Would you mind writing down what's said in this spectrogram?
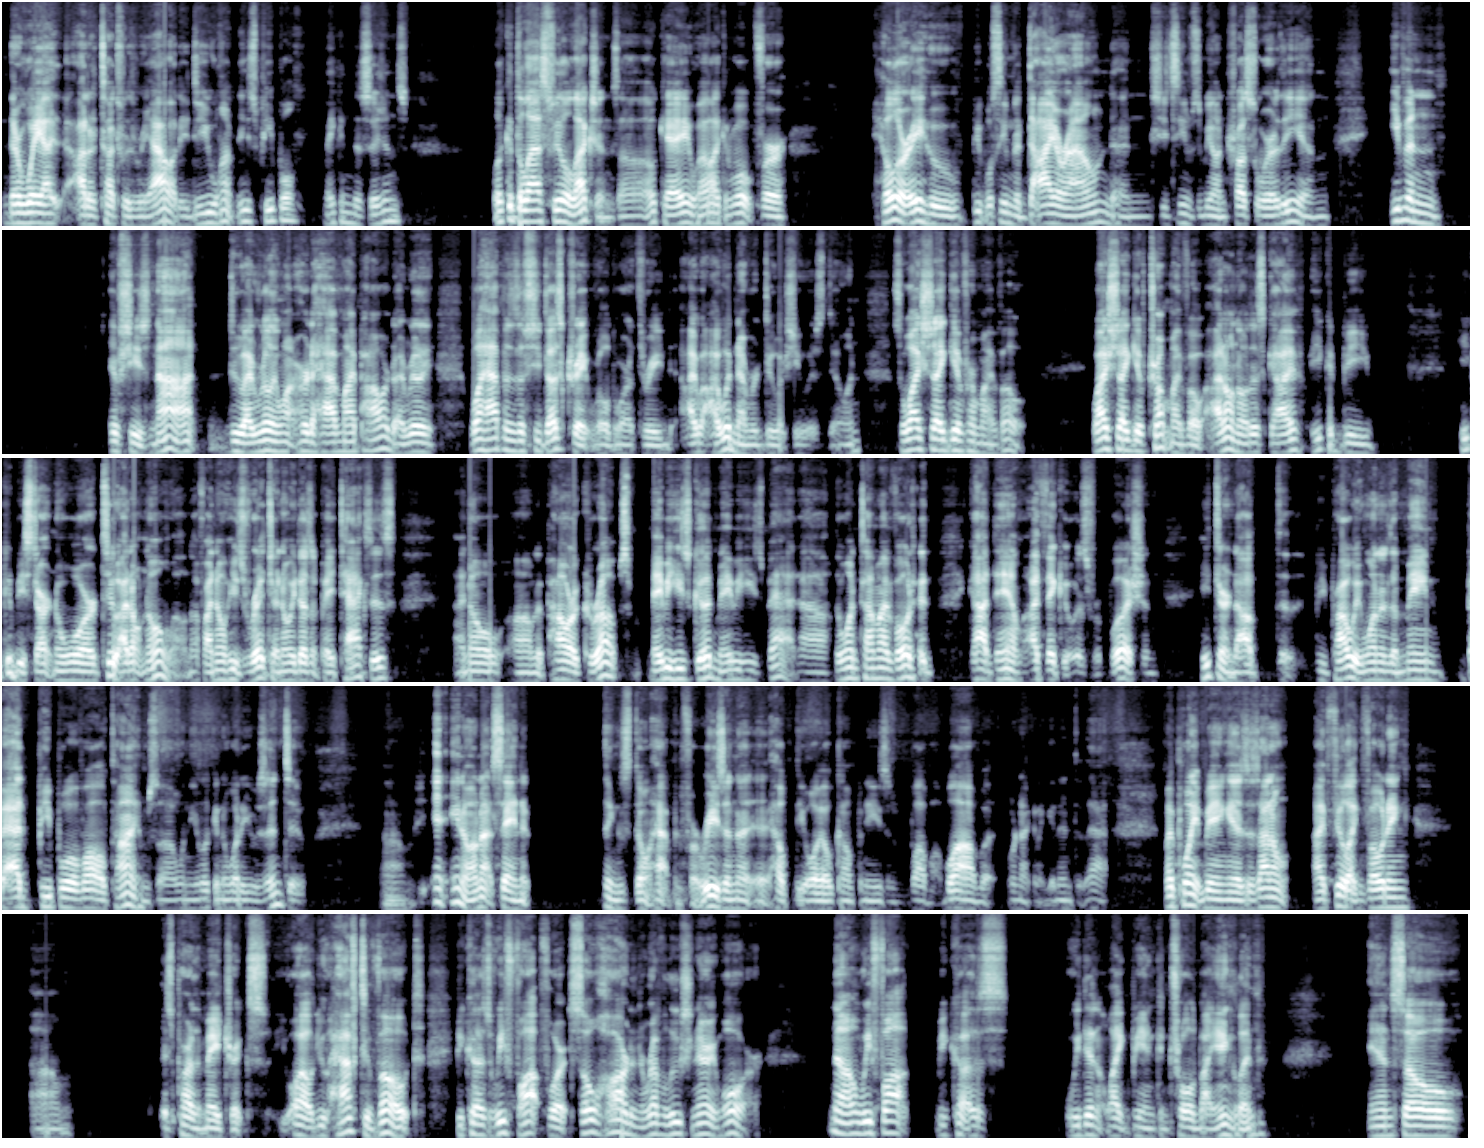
they're way out of touch with reality. Do you want these people making decisions? Look at the last few elections. Uh, okay, well, I can vote for Hillary, who people seem to die around, and she seems to be untrustworthy. And even if she's not, do I really want her to have my power? Do I really? What happens if she does create World War III? I, I would never do what she was doing. So why should I give her my vote? Why should I give Trump my vote? I don't know this guy. He could be he could be starting a war too. I don't know him well enough. I know he's rich. I know he doesn't pay taxes. I know um, that power corrupts. Maybe he's good. Maybe he's bad. Uh, the one time I voted, goddamn, I think it was for Bush, and he turned out to be probably one of the main bad people of all times uh, when you look into what he was into. Um, you know, I'm not saying that things don't happen for a reason. It helped the oil companies and blah blah blah, but we're not going to get into that. My point being is, is I don't. I feel like voting um, is part of the matrix. Well, you have to vote because we fought for it so hard in the Revolutionary War. No, we fought because we didn't like being controlled by England. And so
